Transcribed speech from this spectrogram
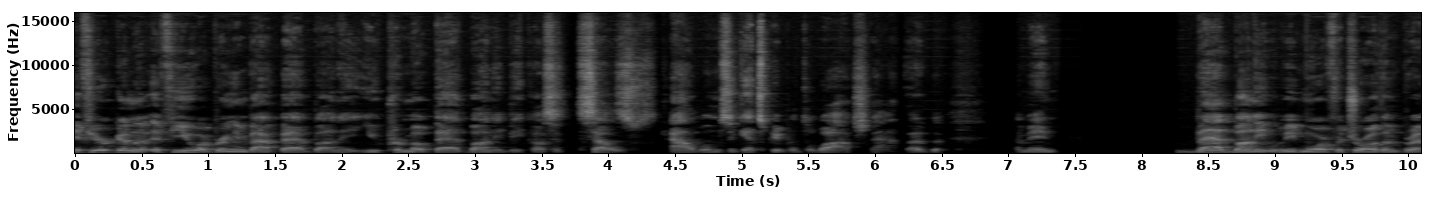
if you're gonna if you are bringing back Bad Bunny, you promote Bad Bunny because it sells albums and gets people to watch. Now, That- I mean, Bad Bunny would be more of a draw than Bray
